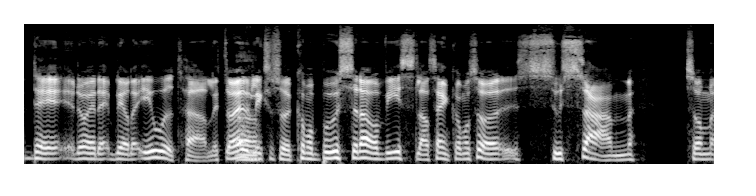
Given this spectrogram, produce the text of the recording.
Det, då är det, blir det outhärdligt. Då är Ja. det liksom så, kommer Busse där och visslar, sen kommer så Susanne som,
